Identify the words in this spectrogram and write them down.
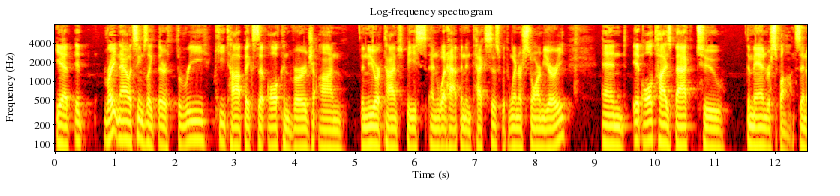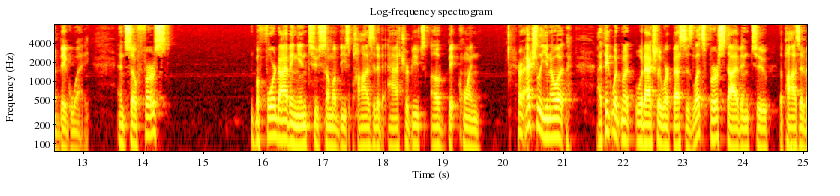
Yeah, it right now it seems like there are three key topics that all converge on the New York Times piece and what happened in Texas with Winter Storm Uri. And it all ties back to demand response in a big way. And so, first, before diving into some of these positive attributes of Bitcoin, or actually, you know what? I think what, what would actually work best is let's first dive into the positive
